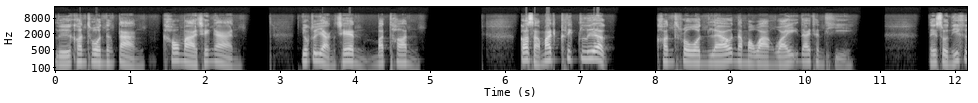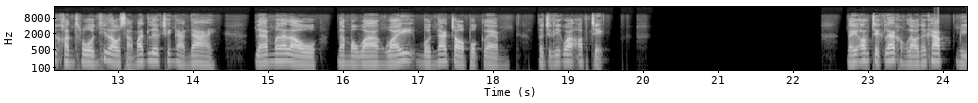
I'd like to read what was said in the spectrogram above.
หรือ Control ต่างๆ เข้ามาใช้งาน ยกตัวอย่างเช่น Button ก็สามารถคลิกเลือก Control แล้วนำมาวางไว้ได้ทันที ในส่วนนี้คือ Control ที่เราสามารถเลือกใช้งานได้ และเมื่อเรานำมาวางไว้บนหน้าจอโปรแกรม เราจะเรียกว่า Object ใน Object แรกของเรานะครับ มี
